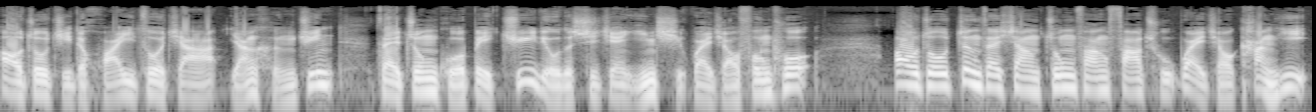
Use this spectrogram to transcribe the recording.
澳洲籍的华裔作家杨恒军在中国被拘留的事件引起外交风波，澳洲正在向中方发出外交抗议，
